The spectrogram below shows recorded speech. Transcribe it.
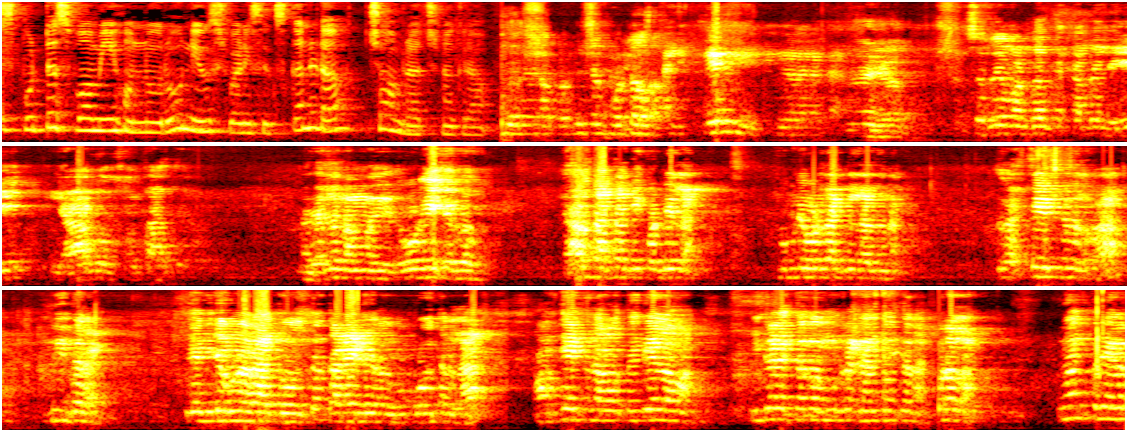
S Puttaswamy Honnur, news twenty six Kannada, Chamarajanagar. Survey ಮಾಡಿದಂತ ಕಾಲದಲ್ಲಿ ಯಾರು ಸ್ವಂತ ಆಸ್ತಿ ಇಲ್ಲ. ಅದೆಲ್ಲ ನಮ್ಮ ರೋಡ್ಗೆ ಸೇರೋದು ಯಾರು ದಾಖಲಾತಿ ಕೊಟ್ಟಿಲ್ಲ ಸುಮ್ಮನೆ ಹೊಡೆದಾಕಿಲ್ಲ ಅದನ್ನ ರಸ್ತೆ ಇರ್ತದಲ್ವಾ ಇದು ಇದ್ದಾರೆ ನಿಜಗುಣ ರಾಜು ಅಂತ ತಡೆ ಹೋಗ್ತಾನಲ್ಲ ಅವ್ನ ಕೇಳ್ತಾನ ನಾವು ತೆಗಿಯಲ್ಲ ಅವ. ಈ ಕಡೆ ತಂದ ಮುಂದೆ ಅಂತ ಹೋಗ್ತಾನ ಕೊಡಲ್ಲ. ಕಡೆ ಪರಿಹಾರ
